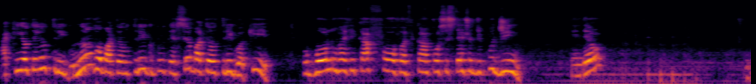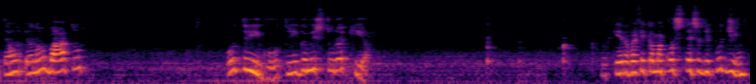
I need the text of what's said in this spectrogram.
Aqui eu tenho trigo. Não vou bater o trigo, porque se eu bater o trigo aqui, o bolo vai ficar fofo, vai ficar uma consistência de pudim, entendeu? Então, eu não bato o trigo. O trigo eu misturo aqui, ó. Porque não vai ficar uma consistência de pudim.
